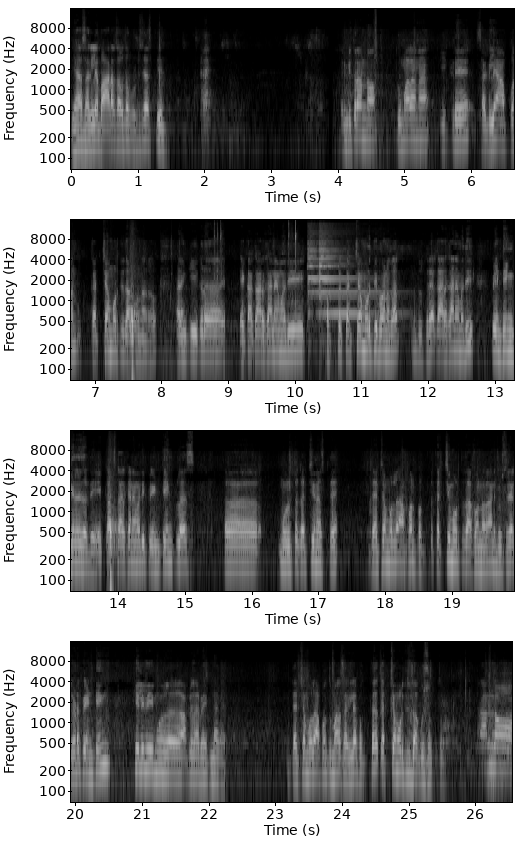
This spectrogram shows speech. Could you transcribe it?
ह्या सगळ्या बारा चौदा फुटीच्या असतील. तर मित्रांनो तुम्हाला ना इकडे सगळ्या आपण कच्च्या मूर्ती दाखवणार आहोत. कारण की इकडं एका कारखान्यामध्ये फक्त कच्च्या मूर्ती बनवतात दुसऱ्या कारखान्यामध्ये पेंटिंग केली जाते. एकाच कारखान्यामध्ये पेंटिंग प्लस मूर्त कच्ची नसते. त्याच्यामुळे आपण फक्त कच्ची मूर्त दाखवणार आणि दुसऱ्याकडे पेंटिंग केलेली मूर- आपल्याला भेटणार आहे. त्याच्यामुळे आपण तुम्हाला सगळ्या फक्त कच्च्या मूर्ती दाखवू शकतो. मित्रांनो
